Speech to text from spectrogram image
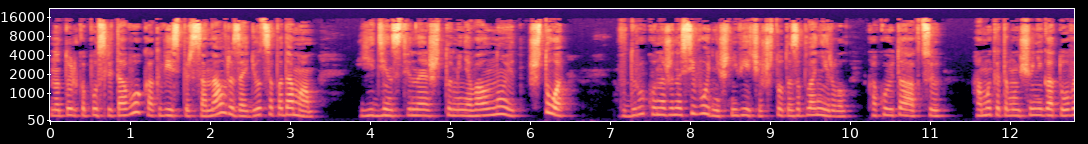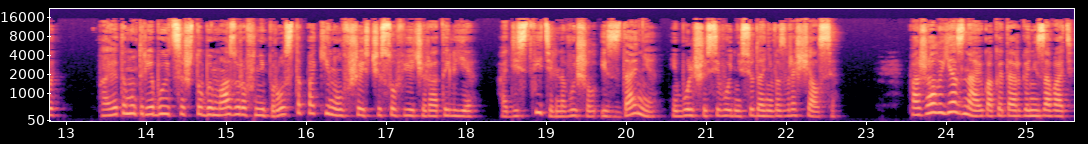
но только после того, как весь персонал разойдется по домам. Единственное, что меня волнует... Что? Вдруг он уже на сегодняшний вечер что-то запланировал, какую-то акцию, а мы к этому еще не готовы. Поэтому требуется, чтобы Мазуров не просто покинул в шесть часов вечера ателье, а действительно вышел из здания и больше сегодня сюда не возвращался. Пожалуй, я знаю, как это организовать.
